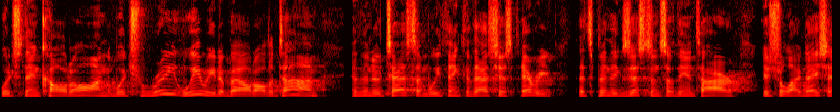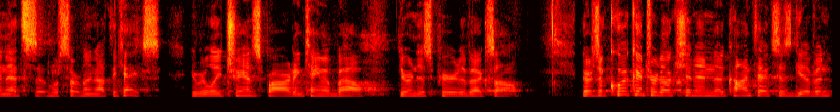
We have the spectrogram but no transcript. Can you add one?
which then caught on, which we, we read about all the time in the New Testament. We think that that's just every, that's been the existence of the entire Israelite nation. That's certainly not the case. It really transpired and came about during this period of exile. There's a quick introduction and the context is given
